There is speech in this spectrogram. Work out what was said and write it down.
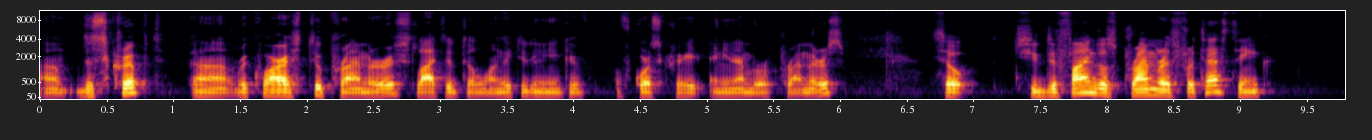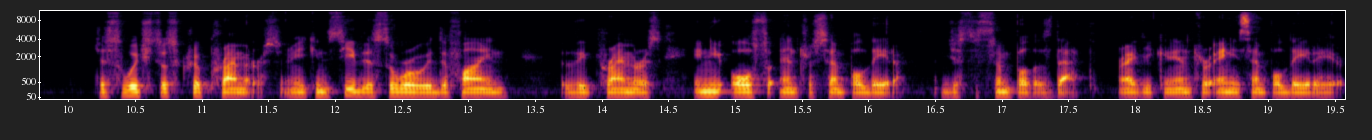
um, the script uh, requires two parameters, latitude and longitude, and you can, of course, create any number of parameters. So to define those parameters for testing, just switch to script parameters. And you can see this is where we define the parameters, and you also enter sample data. Just as simple as that, right? You can enter any sample data here.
